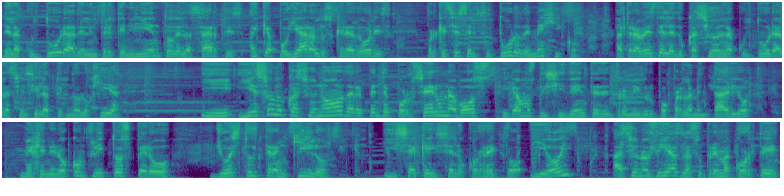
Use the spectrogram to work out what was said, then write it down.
de la cultura, del entretenimiento, de las artes. Hay que apoyar a los creadores porque ese es el futuro de México, a través de la educación, la cultura, la ciencia y la tecnología. Y, eso me ocasionó de repente por ser una voz, digamos, disidente dentro de mi grupo parlamentario, me generó conflictos, pero yo estoy tranquilo y sé que hice lo correcto. Y hoy, hace unos días, la Suprema Corte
